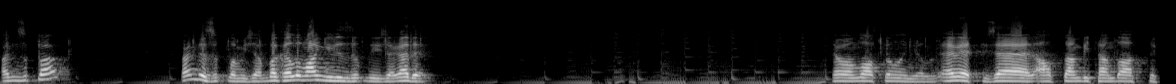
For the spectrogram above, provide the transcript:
Hadi zıpla. Ben de zıplamayacağım. Bakalım hangimiz zıplayacak. Hadi. Devamlı alttan oynayalım. Evet güzel. Alttan bir tane daha attık.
